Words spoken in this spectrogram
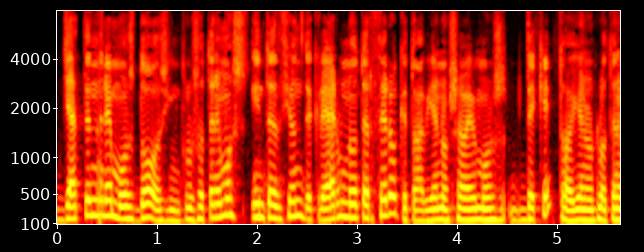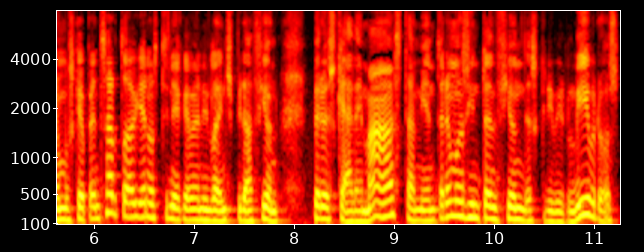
ya tendremos dos, incluso tenemos intención de crear uno tercero que todavía no sabemos de qué, todavía nos lo tenemos que pensar, todavía nos tiene que venir la inspiración, pero es que además también tenemos intención de escribir libros,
